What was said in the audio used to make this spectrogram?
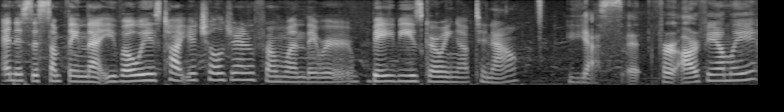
And is this something that you've always taught your children from when they were babies growing up to now? Yes, it, for our family,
